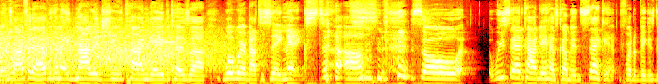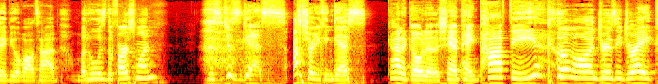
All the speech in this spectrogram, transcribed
One time for that. We're gonna acknowledge you, Kanye, because uh, what we're about to say next. um, so we said Kanye has come in second for the biggest debut of all time, but who is the first one? Just, just guess. I'm sure you can guess. Gotta go to Champagne Papi. Come on, Drizzy Drake.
